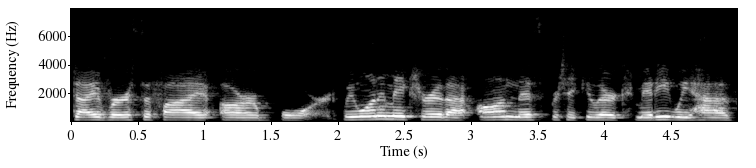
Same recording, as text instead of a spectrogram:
diversify our board. We want to make sure that on this particular committee we have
